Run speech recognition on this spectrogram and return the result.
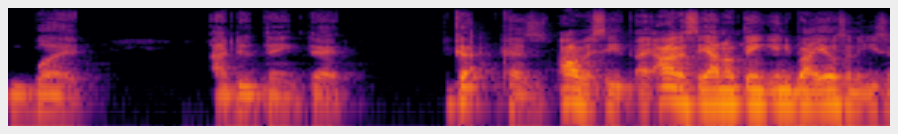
but I do think that because obviously, honestly, I don't think anybody else in the East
